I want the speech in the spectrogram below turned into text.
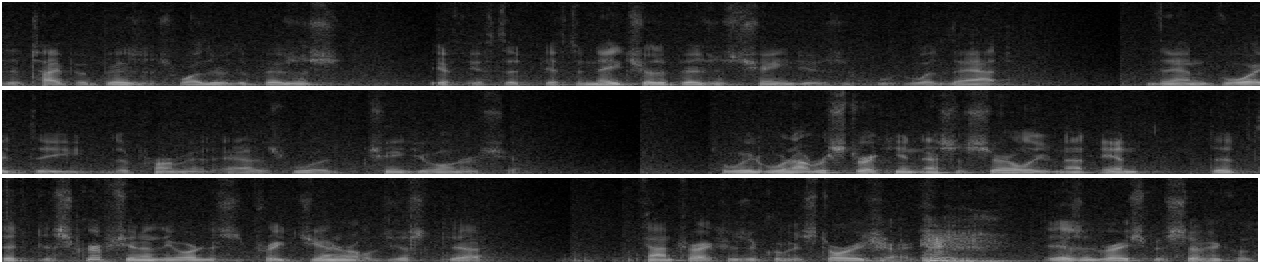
the type of business, whether the business, if, if the, if the nature of the business changes, would that then void the, the permit as would change of ownership? So we, we're not restricting necessarily, not, and the, the description in the ordinance is pretty general, just, uh, contractors, equipment, storage yard. It isn't very specific with,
